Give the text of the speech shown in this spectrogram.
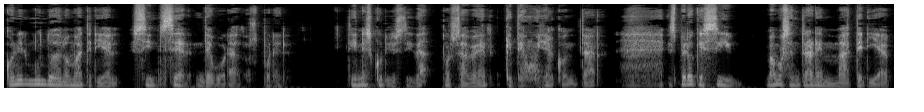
con el mundo de lo material sin ser devorados por él. ¿Tienes curiosidad por saber qué te voy a contar? Espero que sí. Vamos a entrar en materia,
